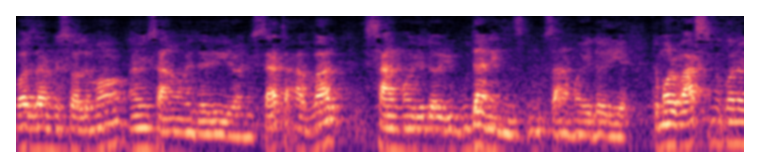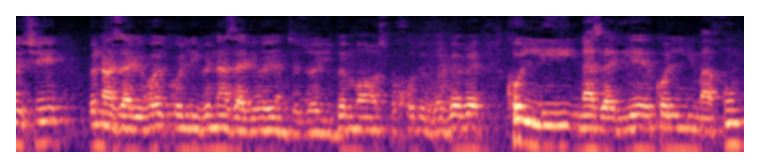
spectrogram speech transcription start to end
باز در مثال ما همین سرمایه داری ایرانی. سطح اول سرمایه داری بودن این سرمایه داریه که ما رو وصل می‌کنه به چی؟ به نظریه های کلی به نظریه های انتظاری به ماس به خود به, به کلی نظریه کلی مفهوم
